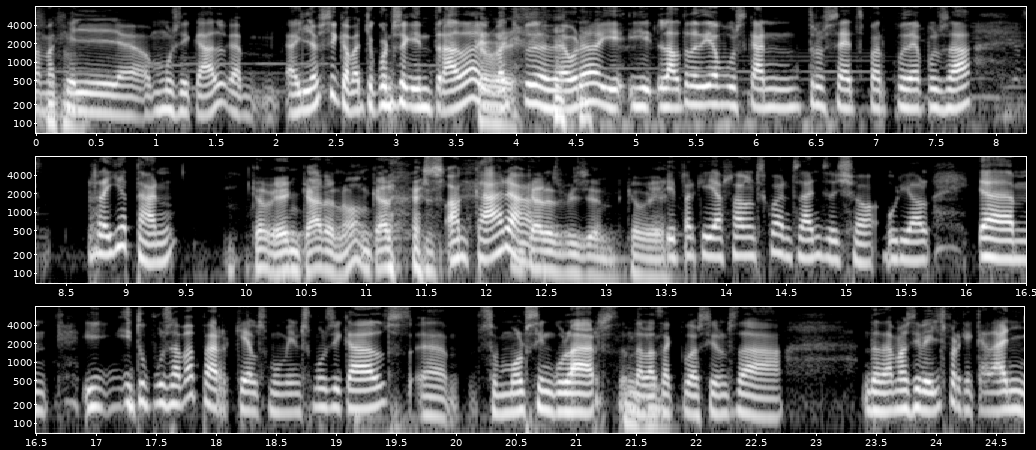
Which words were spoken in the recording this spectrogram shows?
amb aquell uh, musical. Allò sí que vaig aconseguir entrada Que i bé. vaig poder veure i, i l'altre dia buscant trossets per poder posar reia tant, Que bé, encara, no? Encara és, encara. encara és vigent, que bé. I perquè ja fa uns quants anys això, Oriol. Um, I i t'ho posava perquè els moments musicals um, són molt singulars de les actuacions de, de Dames i Vells, perquè cada any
